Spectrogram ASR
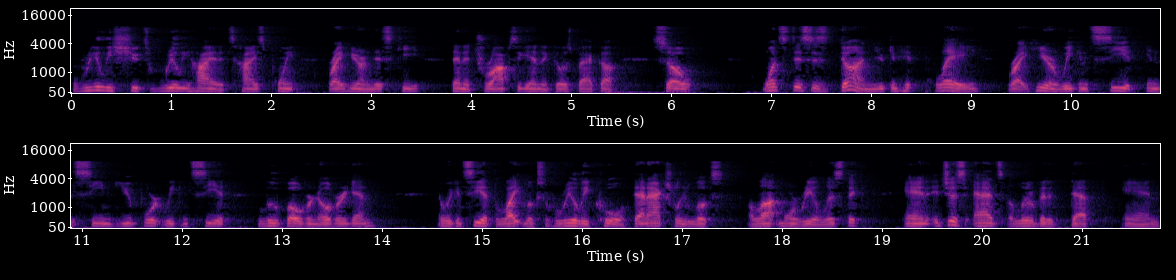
really shoots really high at its highest point right here on this key. Then it drops again and it goes back up. So once this is done, you can hit play right here. We can see it in the scene viewport. We can see it loop over and over again. and we can see that the light looks really cool. That actually looks a lot more realistic, and it just adds a little bit of depth and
